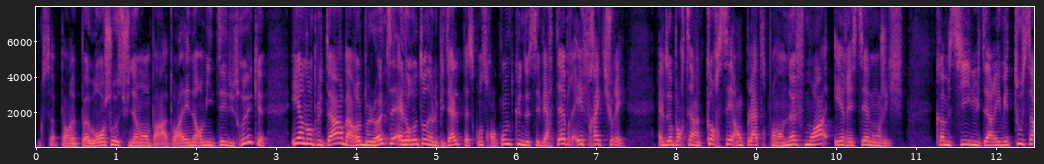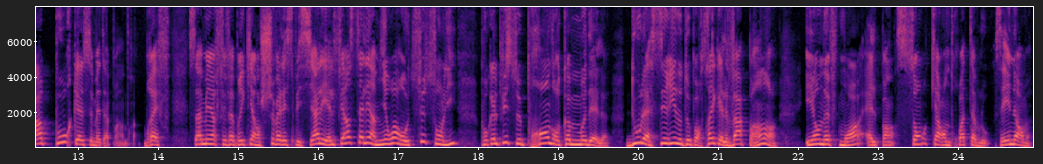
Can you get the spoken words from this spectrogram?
donc ça paraît pas grand chose finalement par rapport à l'énormité du truc. Et un an plus tard, bah rebelote, elle retourne à l'hôpital parce qu'on se rend compte qu'une de ses vertèbres est fracturée. Elle doit porter un corset en plâtre pendant 9 mois et rester allongée. Comme s'il lui était arrivé tout ça pour qu'elle se mette à peindre. Bref, sa mère fait fabriquer un chevalet spécial et elle fait installer un miroir au-dessus de son lit pour qu'elle puisse se prendre comme modèle. D'où la série d'autoportraits qu'elle va peindre. Et en 9 mois, elle peint 143 tableaux. C'est énorme.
